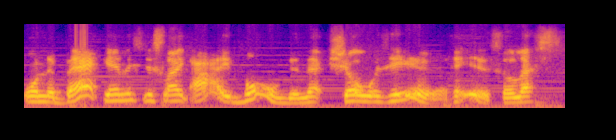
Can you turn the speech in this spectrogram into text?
On the back end, it's just like, all right, boom, the next show is here, here. So let's.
